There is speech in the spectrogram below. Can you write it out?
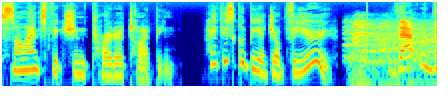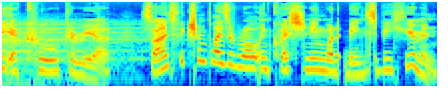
science fiction prototyping. Hey, this could be a job for you. That would be a cool career. Science fiction plays a role in questioning what it means to be human.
